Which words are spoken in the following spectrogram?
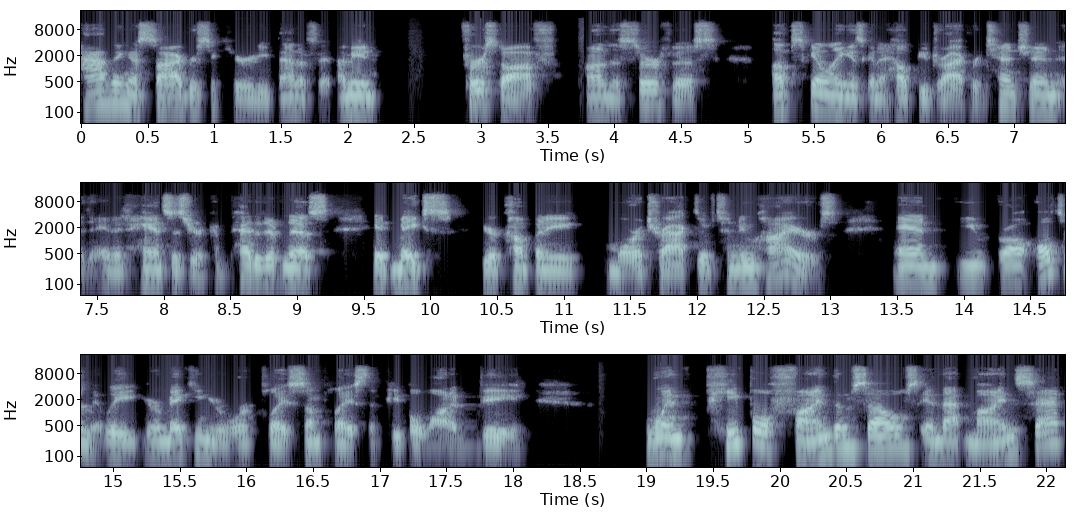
having a cybersecurity benefit. I mean, first off, on the surface, upskilling is going to help you drive retention, it, it enhances your competitiveness, it makes your company more attractive to new hires. And you uh, ultimately you're making your workplace someplace that people want to be. When people find themselves in that mindset,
